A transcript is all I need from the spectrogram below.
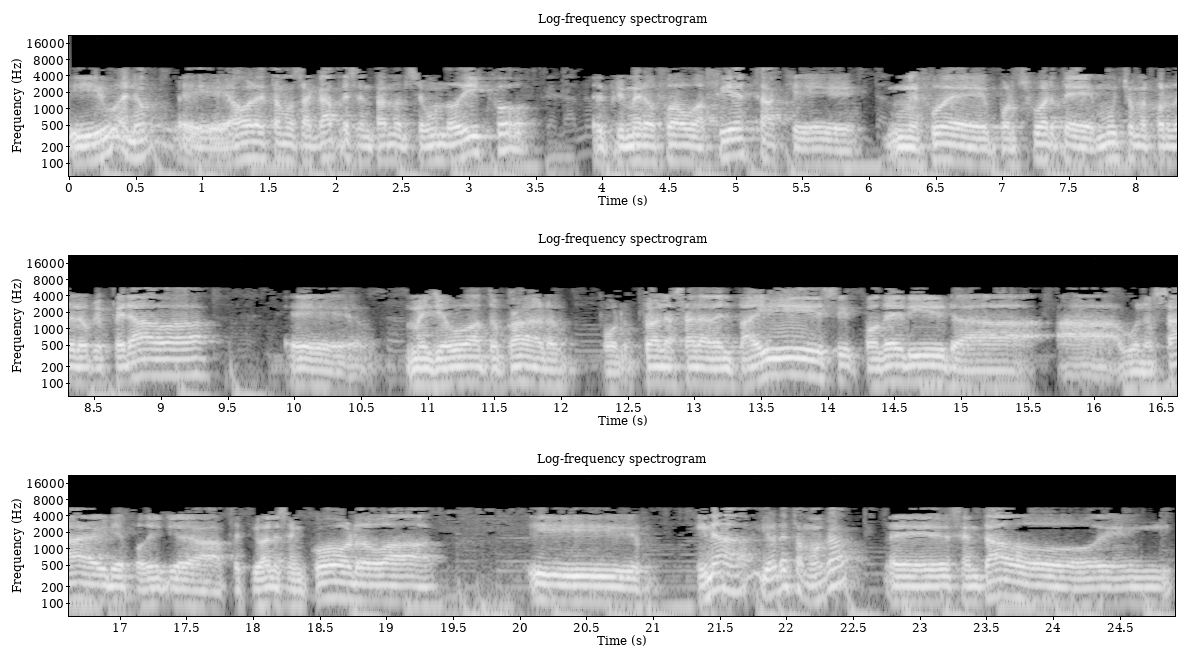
Y bueno, eh, ahora estamos acá presentando el segundo disco. El primero fue Agua Fiestas, que me fue por suerte mucho mejor de lo que esperaba. Eh, me llevó a tocar por toda la sala del país, poder ir a, Buenos Aires, poder ir a festivales en Córdoba. Y, nada, y ahora estamos acá, eh, sentados en,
